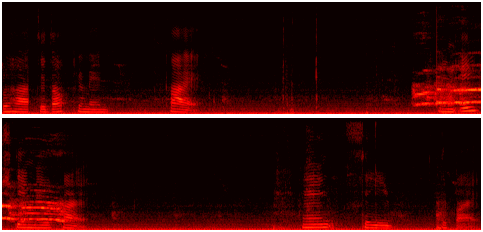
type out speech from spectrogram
you have the document file an HTML file and save the file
